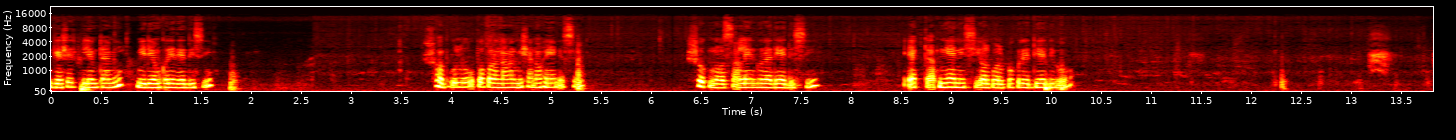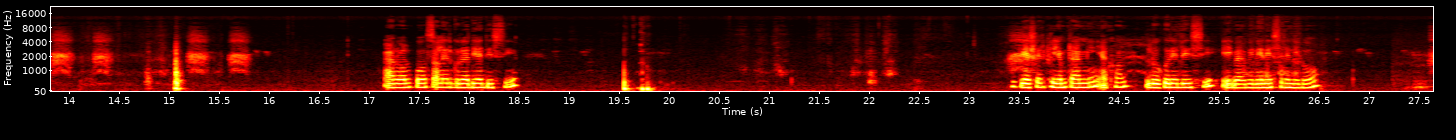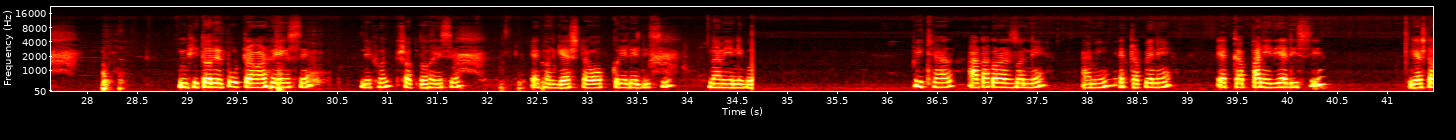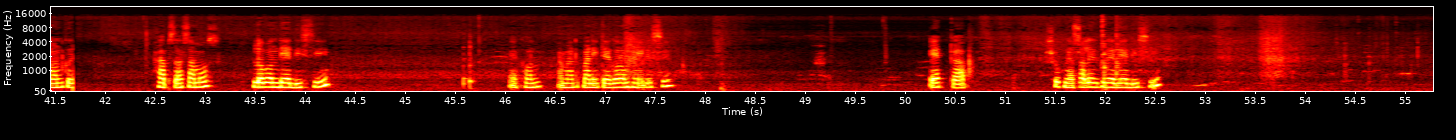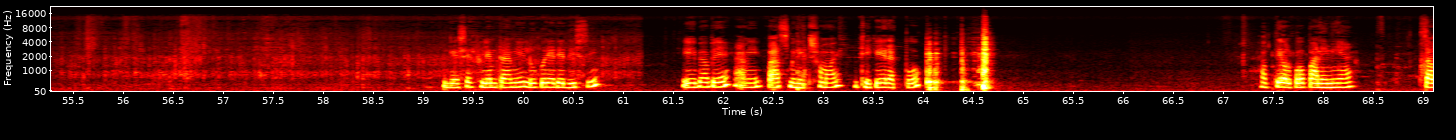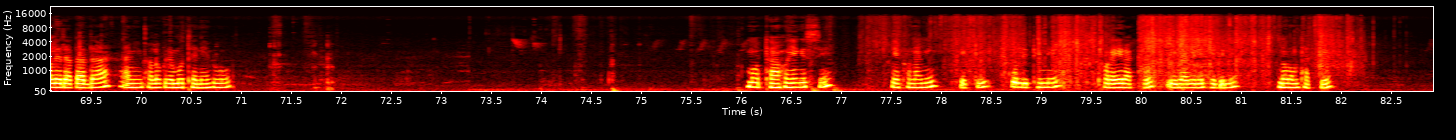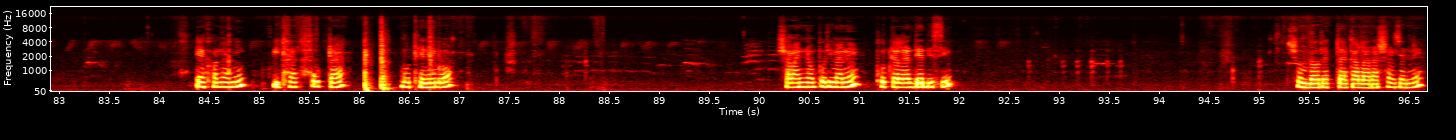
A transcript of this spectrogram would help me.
গ্যাসের ফ্লেমটা আমি মিডিয়াম করে দিয়ে দিছি। সবগুলো উপকরণ আমার মিশানো হয়ে গেছে। শুকনো চালের গুঁড়া দিয়ে দিছি। এক কাপ নিয়ে নিছি অল্প অল্প করে দিয়ে দিব। আর অল্প চালের গুঁড়া দিয়ে দিছি। গ্যাসের ফ্লেমটা আমি এখন লো করে দিয়েছি, এইভাবে নেড়ে ছেড়ে নিব। ভিতরের পুরটা আমার হয়ে গেছে, দেখুন, শক্ত হয়েছে। এখন গ্যাসটা অফ করে দিয়ে দিছি, নামিয়ে নিব। পিঠার আটা করার জন্যে আমি একটা প্যানে এক কাপ পানি দিয়ে দিছি। গ্যাসটা অন করে হাফ চা চামচ লবণ দিয়ে দিছি। এখন আমার পানিটা গরম হয়ে গেছে। এক কাপ শুকনা চালের গুঁড়া দিয়ে দিছি। গ্যাসের ফ্লেমটা আমি লো করে দিয়ে দিছি। এইভাবে আমি পাঁচ মিনিট সময় ঢেকে রাখব। হাতে অল্প পানি নিয়ে চালের আটাটা আমি ভালো করে মুথে নেব। মথা হয়ে গেছে। এখন আমি একটি পলিথিনে ছড়াই রাখব। এইভাবে রেখে দিলে নরম থাকবে। এখন আমি পিঠার পুরটা মুথে নেব। সামান্য পরিমাণে ফুড কালার দিয়ে দিছি। সুন্দর একটা কালার আসার জন্যে।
